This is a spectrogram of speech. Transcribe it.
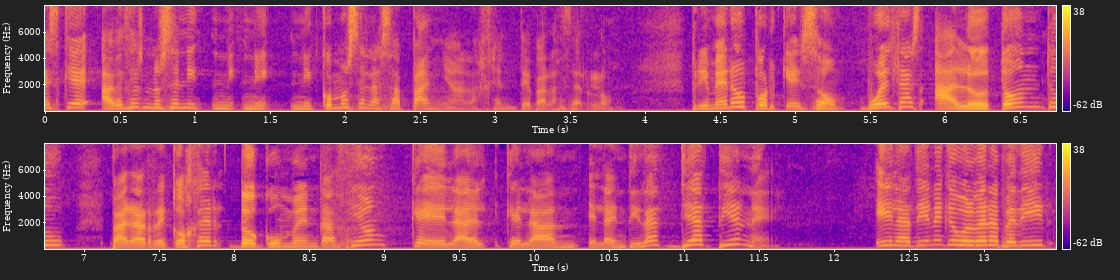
es que a veces no sé ni, cómo se las apaña la gente para hacerlo. Primero porque son vueltas a lo tonto para recoger documentación que la entidad ya tiene. Y la tiene que volver a pedir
